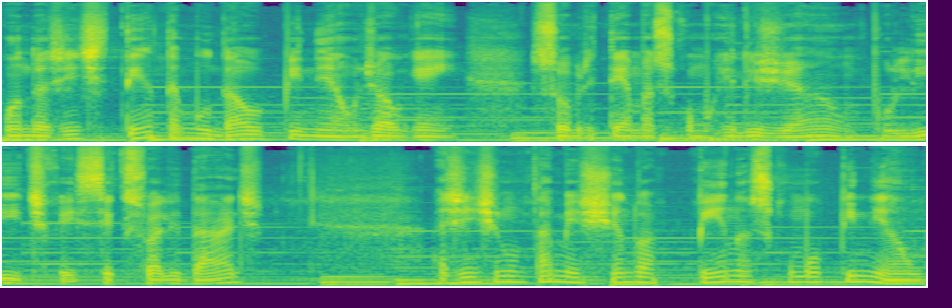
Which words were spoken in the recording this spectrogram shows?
Quando a gente tenta mudar a opinião de alguém sobre temas como religião, política e sexualidade, a gente não está mexendo apenas com uma opinião,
